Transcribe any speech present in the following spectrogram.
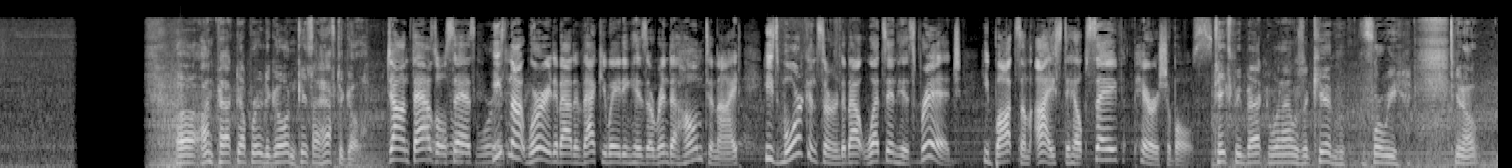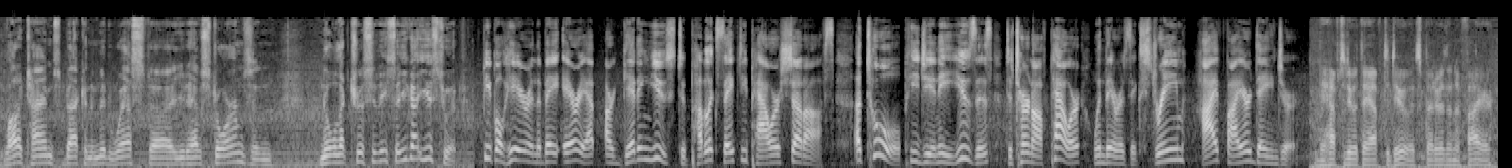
Uh, I'm packed up, ready to go in case I have to go. John Fazel says he's not worried about evacuating his Orinda home tonight. He's more concerned about what's in his fridge. He bought some ice to help save perishables. It takes me back to when I was a kid before we, you know, a lot of times back in the Midwest, uh, you'd have storms and no electricity, so you got used to it. People here in the Bay Area are getting used to public safety power shutoffs, a tool PG&E uses to turn off power when there is extreme high fire danger. They have to do what they have to do. It's better than a fire.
